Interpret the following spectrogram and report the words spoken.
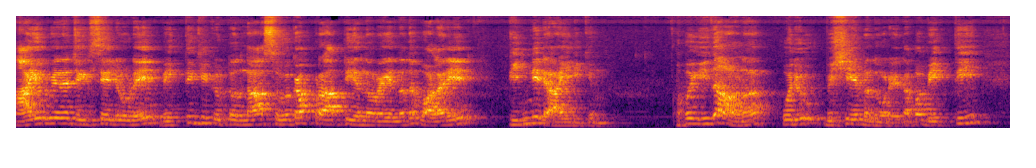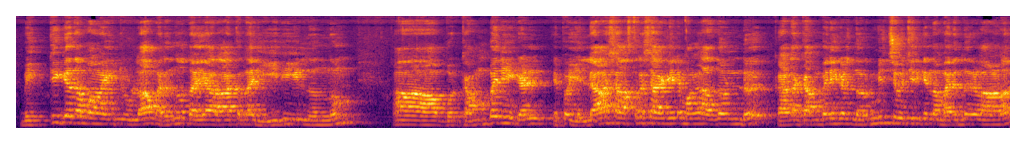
ആയുർവേദ ചികിത്സയിലൂടെ വ്യക്തിക്ക് കിട്ടുന്ന സുഖപ്രാപ്തി എന്ന് പറയുന്നത് വളരെ പിന്നിലായിരിക്കും. അപ്പോൾ ഇതാണ് ഒരു വിഷയം എന്ന് പറയുന്നത്. അപ്പോൾ വ്യക്തി വ്യക്തിഗതമായിട്ടുള്ള മരുന്ന് തയ്യാറാക്കുന്ന രീതിയിൽ നിന്നും കമ്പനികൾ ഇപ്പൊ എല്ലാ ശാസ്ത്രശാഖയിലും അതുകൊണ്ട് കാരണം കമ്പനികൾ നിർമ്മിച്ചു വെച്ചിരിക്കുന്ന മരുന്നുകളാണ്.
